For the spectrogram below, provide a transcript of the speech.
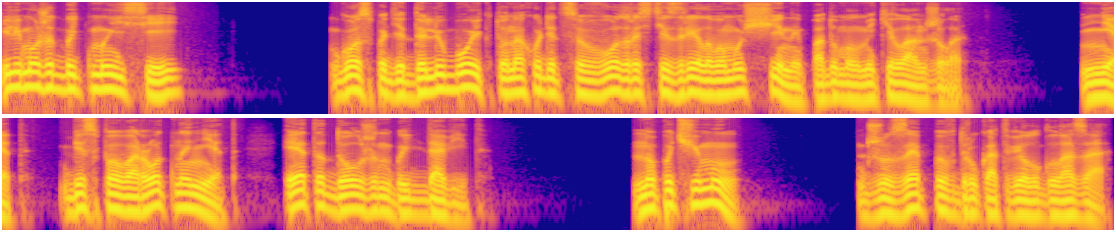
или, может быть, Моисей? Господи, да любой, кто находится в возрасте зрелого мужчины, подумал Микеланджело. Нет, бесповоротно нет. Это должен быть Давид. Но почему? Джузеппе вдруг отвел глаза.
